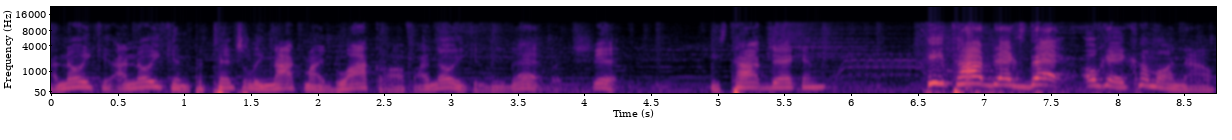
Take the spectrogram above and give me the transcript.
I know he can. I know he can potentially knock my block off. I know he can do that, but shit, he's top decking. He top decks that. Okay, come on now.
